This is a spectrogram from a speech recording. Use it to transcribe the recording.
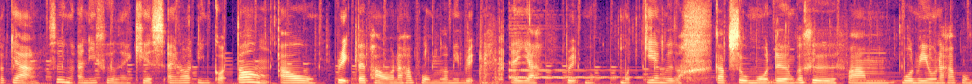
สักอย่าง ซึ่งอันนี้คืออะไร case iron ingot ต้องเอาบริกไปเผานะครับผม เรามีบริกไหมไอ้ยะบริกหมด หมดเกลี้ยงเลยหรอ กลับสู่โหมดเดิมก็คือฟาร์มบนวิวนะครับผม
